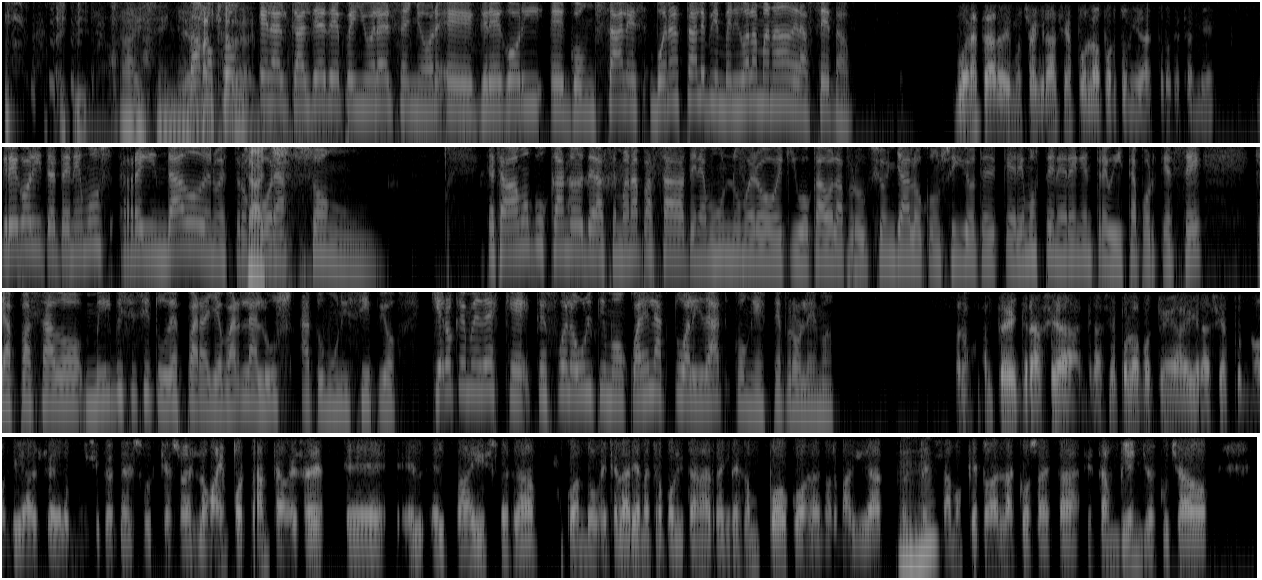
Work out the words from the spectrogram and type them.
Ay, señor. Vamos con el alcalde de Peñuela, el señor eh, Gregory eh, González. Buenas tardes, bienvenido a la manada de la Z. Buenas tardes, muchas gracias por la oportunidad, espero que estén bien. Gregory, te tenemos reguindado de nuestro Chach. corazón. Te estábamos buscando desde la semana pasada, teníamos un número equivocado, la producción ya lo consiguió, te queremos tener en entrevista porque sé que has pasado mil vicisitudes para llevar la luz a tu municipio. Quiero que me des qué, qué fue lo último, cuál es la actualidad con este problema. Bueno, antes, gracias, gracias por la oportunidad y gracias por no olvidarse de los municipios del sur, que eso es lo más importante. A veces eh, el, el país, ¿verdad? Cuando ve que el área metropolitana regresa un poco a la normalidad, pues pensamos que todas las cosas está- están bien. Yo he escuchado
